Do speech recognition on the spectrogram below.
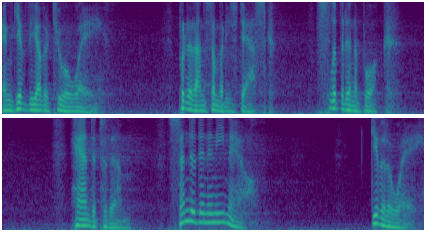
And give the other two away put it on somebody's desk, slip it in a book, hand it to them, send it in an email, give it away.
